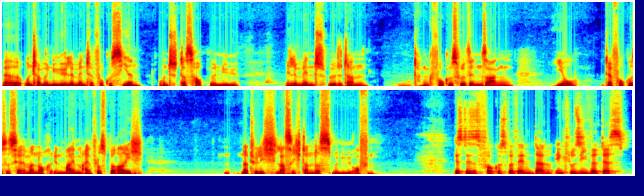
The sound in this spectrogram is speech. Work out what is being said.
äh, Untermenü-Elemente fokussieren und das Hauptmenü-Element würde dann dank Focus Within sagen, jo, der Fokus ist ja immer noch in meinem Einflussbereich. Natürlich lasse ich dann das Menü offen. Ist dieses Focus Within dann inklusive des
